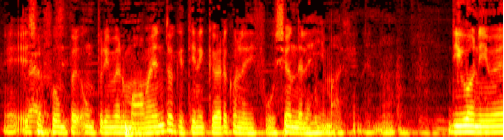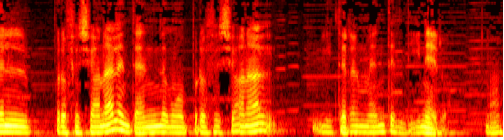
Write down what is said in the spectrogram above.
Claro, Eso fue un, un, primer momento que tiene que ver con la difusión de las imágenes, ¿no? Uh -huh. Digo a nivel profesional, entendiendo como profesional literalmente el dinero, ¿no?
